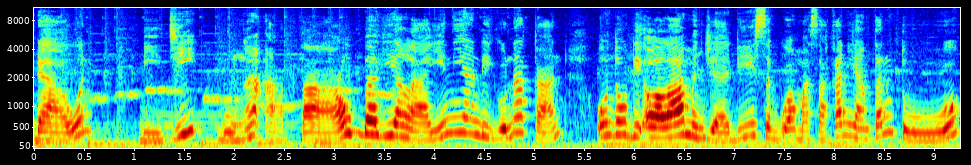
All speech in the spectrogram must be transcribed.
daun, biji, bunga, atau bagian lain yang digunakan untuk diolah menjadi sebuah masakan yang tentu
